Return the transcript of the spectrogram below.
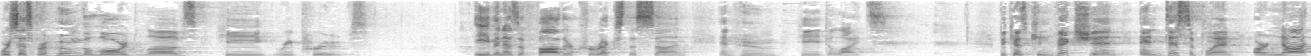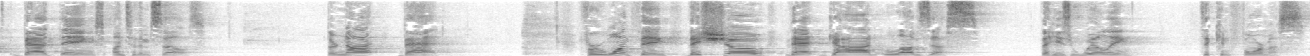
where it says, For whom the Lord loves, he reproves, even as a father corrects the son in whom he delights. Because conviction and discipline are not bad things unto themselves. They're not bad. For one thing, they show that God loves us, that He's willing to conform us.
